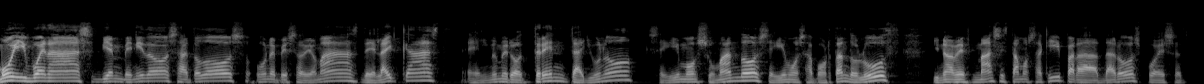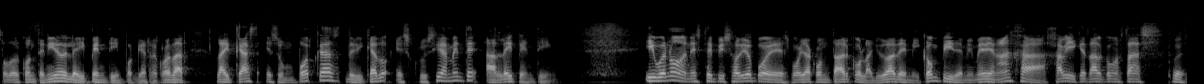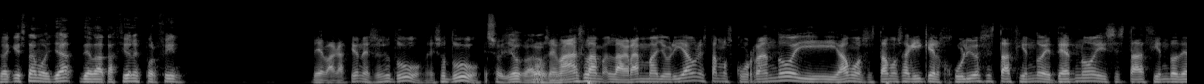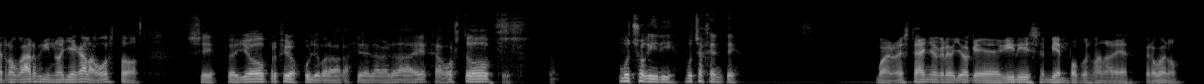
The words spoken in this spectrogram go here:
Muy buenas, bienvenidos a todos. Un episodio más de Lightcast, el número 31. Seguimos sumando, seguimos aportando luz y una vez más estamos aquí para daros pues todo el contenido de Ley Painting, porque recordad, Lightcast es un podcast dedicado exclusivamente a Ley Painting. Y bueno, en este episodio pues voy a contar con la ayuda de mi compi, de mi media naranja. Javi, ¿qué tal? ¿Cómo estás? Pues aquí estamos ya de vacaciones por fin. De vacaciones, eso tú, eso tú. Eso yo, claro. Los demás, la, la, gran mayoría aún estamos currando y vamos, estamos aquí que el julio se está haciendo eterno y se está haciendo de rogar y no llega el agosto. Sí, pero yo prefiero julio para vacaciones, la verdad, ¿eh? Agosto, pff, mucho guiri, mucha gente. Bueno, este año creo yo que guiris bien pocos van a ver, pero bueno.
